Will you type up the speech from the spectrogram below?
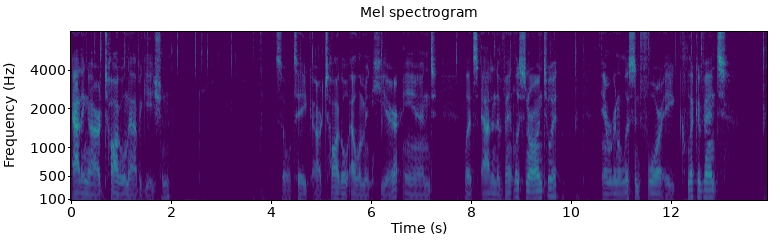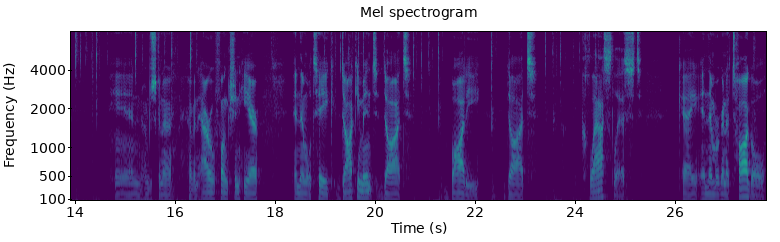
adding our toggle navigation. So we'll take our toggle element here and let's add an event listener onto it. And we're going to listen for a click event. And I'm just going to have an arrow function here. And then we'll take document dot body dot class list. Okay, and then we're going to toggle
